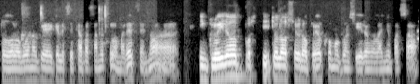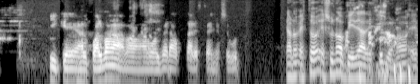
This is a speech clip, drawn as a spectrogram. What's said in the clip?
todo lo bueno que, les está pasando se lo merecen, ¿no? Incluido pues, títulos europeos como consiguieron el año pasado y que al cual van a, volver a optar este año seguro. Claro, esto es una obviedad decirlo, ¿no? Eh,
